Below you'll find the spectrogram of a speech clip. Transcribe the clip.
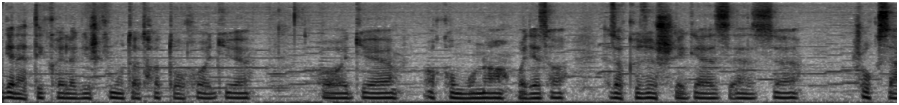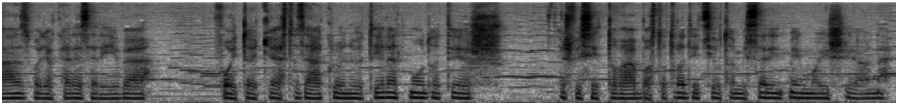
genetikailag is kimutatható, hogy, hogy a kommuna, vagy ez a, ez a közösség, ez, ez sok száz, vagy akár ezer éve folytatja ezt az elkülönült életmódot, és, és viszik tovább azt a tradíciót, ami szerint még ma is élnek.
